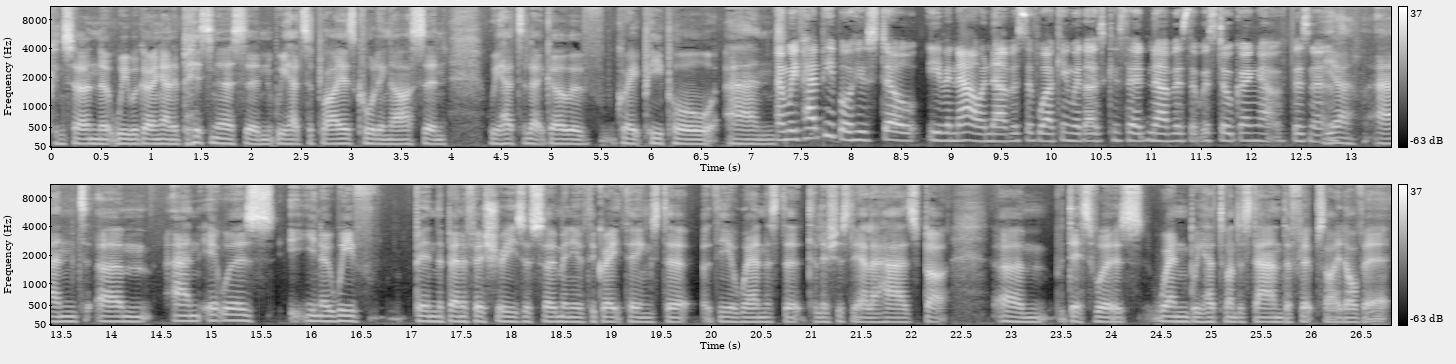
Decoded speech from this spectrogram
concerned that we were going out of business and we had suppliers calling us and we had to let go of great people and and we've had people who still even now are nervous of working with us because they're nervous that we're still going out of business yeah and um and it was you know we've been the beneficiaries of so many of the great things that the awareness that Deliciously Ella has. But um, this was when we had to understand the flip side of it,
